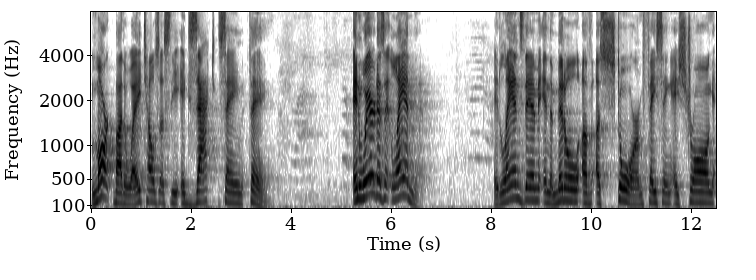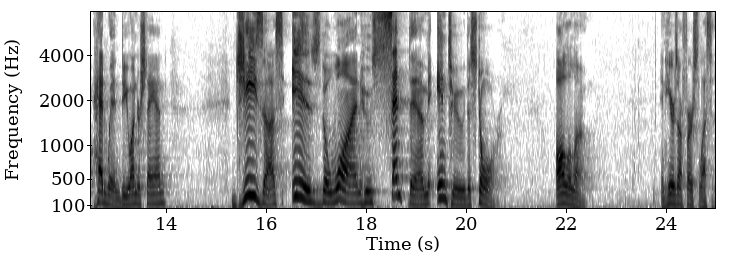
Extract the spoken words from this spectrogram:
Mark, by the way, tells us the exact same thing. And where does it land them? It lands them in the middle of a storm facing a strong headwind. Do you understand? Jesus is the one who sent them into the storm all alone. And here's our first lesson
